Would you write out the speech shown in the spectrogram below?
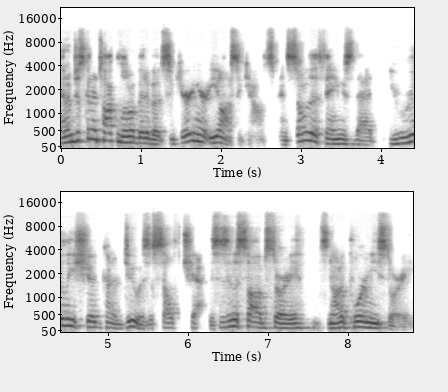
And I'm just going to talk a little bit about securing your EOS accounts and some of the things that you really should kind of do as a self check. This isn't a sob story, it's not a poor me story.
